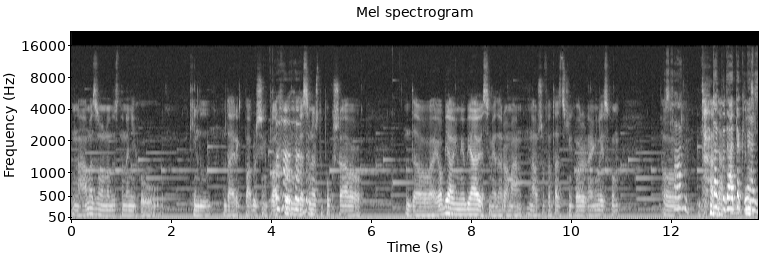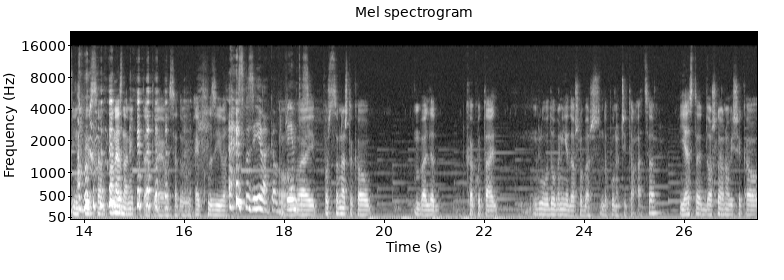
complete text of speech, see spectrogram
na Amazon, odnosno na njihovu Kindle Direct Publishing platformu, gdje sam nešto pokušavao da ovaj, objavim i objavio sam jedan roman, naučno-fantastični horor na engleskom. O- Stvarno? Da, Taj da. podatak ne znam. Inspirisan, pa ne zna niko da to je evo sad ekskluziva. Ekskluziva, kao pripremite se. Ovaj, pošto sam nešto kao, valjda, kako taj gluvo doba nije došlo baš do puno čitalaca. Jeste, došlo je ono više kao,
